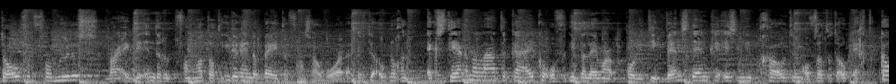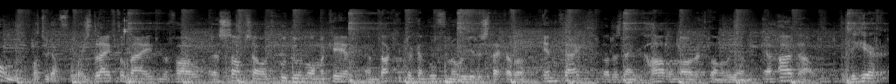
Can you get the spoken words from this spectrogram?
toverformules... waar ik de indruk van had dat iedereen er beter van zou worden. Heeft u ook nog een externe laten kijken of het niet alleen maar politiek wensdenken is in die begroting... of dat het ook echt kan, wat u daarvoor Het blijft erbij, mevrouw Sam zou het goed doen om een keer een dagje te gaan oefenen... hoe je de stekker erin krijgt. Dat is denk ik harder nodig dan hoe je hem eruit haalt. De heer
